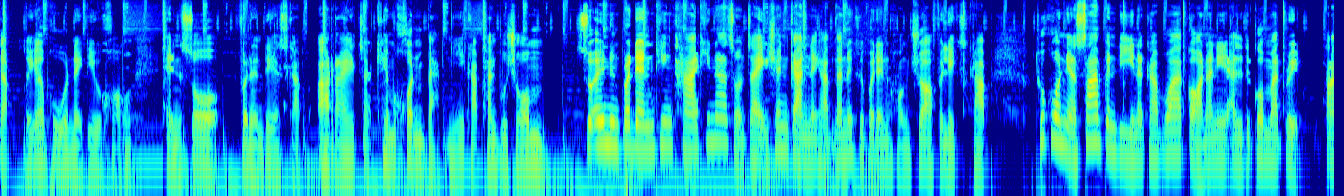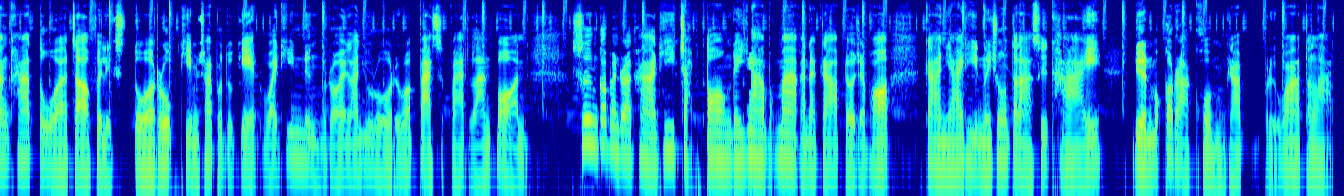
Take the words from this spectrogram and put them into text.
กับลิเวอร์พูลในดีลของเอนโซเฟอร์นันเดสครับ อะไรจะเข้มข้นแบบนี้ครับท่านผู้ชม ส่วนอีกหนึ่งประเด็นทิ้งท้ายที่น่าสนใจอีกเช่นกันนะครับ นั่นก็คือประเด็นของจอร์เฟลิกส์ครับ ทุกคนเนี่ยทราบกันดีนะครับ ว่าก่อนหน้านี้อาติโกมาดริดตั้งค่าตัวจาเฟลิกซ์ตัวรุกทีมชาติโปรตุเกสไว้ที่ 100 ล้านยูโรหรือว่า 88 ล้านปอนด์ซึ่งก็เป็นราคาที่จับต้องได้ยากมากๆนะครับ โดยเฉพาะการย้ายทีมในช่วงตลาดซื้อขาย เดือนมกราคมครับหรือว่าตลาด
